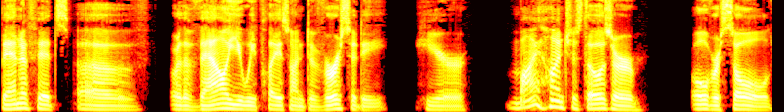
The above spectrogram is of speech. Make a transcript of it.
benefits of or the value we place on diversity here, my hunch is those are oversold.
